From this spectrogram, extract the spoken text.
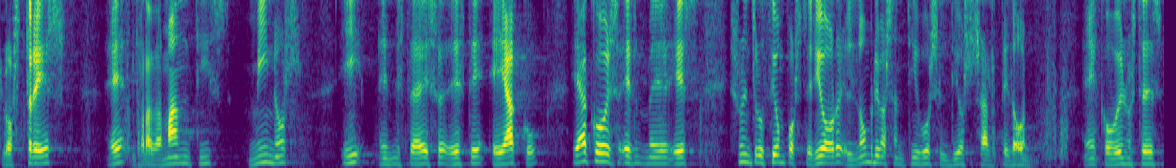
los tres, ¿eh? Radamantis, Minos y en este, este Eaco, Eaco es, una introducción posterior, el nombre más antiguo es el dios Sarpedón. ¿eh? Como ven ustedes,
